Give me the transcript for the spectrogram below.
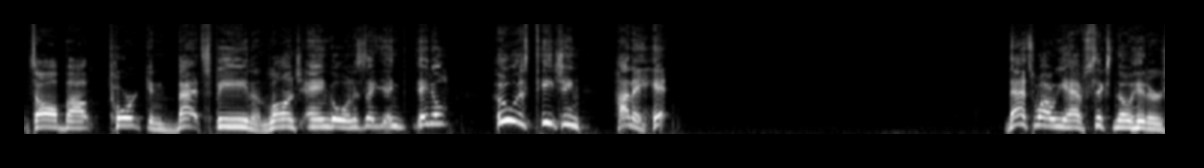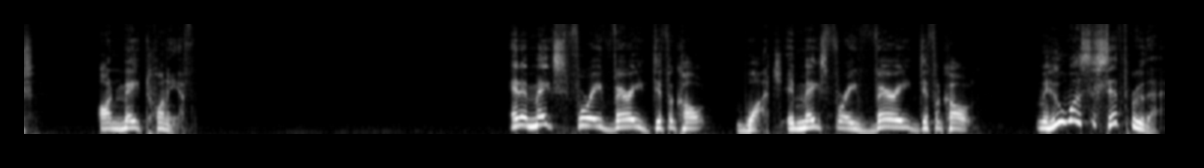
It's all about torque and bat speed and launch angle, and it's and they don't. Who is teaching how to hit? That's why we have six no hitters on May 20th. And it makes for a very difficult watch. It makes for a very difficult. I mean, who wants to sit through that?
